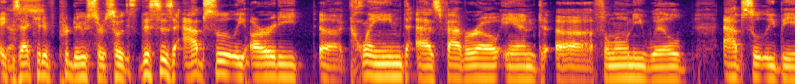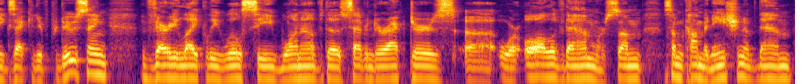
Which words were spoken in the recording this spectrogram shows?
Executive producer, so it's this is absolutely already uh, claimed as Favreau and uh, Filoni will absolutely be executive producing. Very likely, we'll see one of the seven directors uh, or all of them or some some combination of them.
